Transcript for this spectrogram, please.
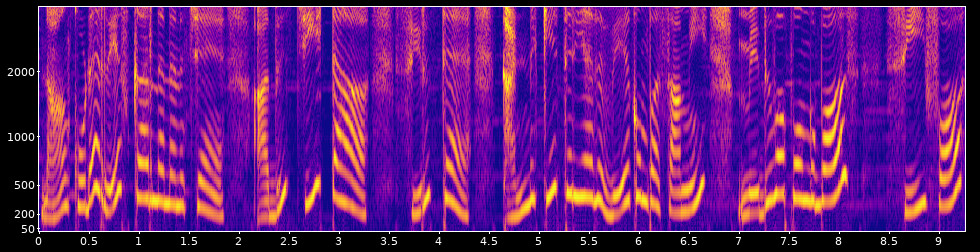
நான் கூட ரேஸ்காரனை நினச்சேன். அது சீட்டா. சிறுத்தை. கண்ணுக்கே தெரியாத வேகம்பா சாமி. மெதுவாக போங்க பாஸ் சி ஃபார்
